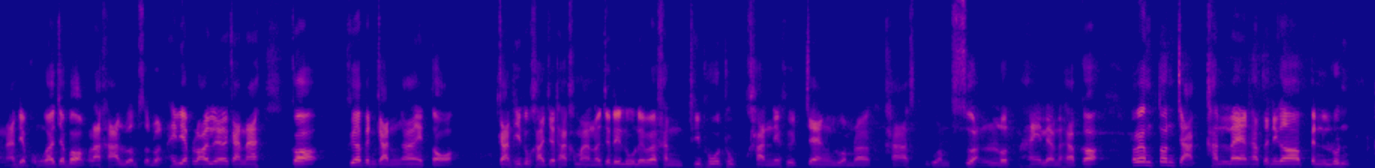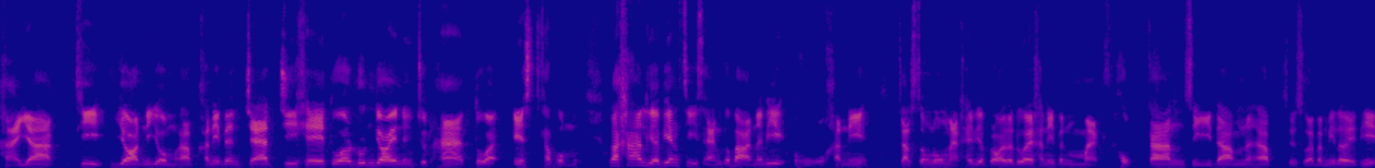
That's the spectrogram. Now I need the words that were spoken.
นนะเดี๋ยวผมก็จะบอกราคารวมส่วนลดให้เรียบร้อยเลยแล้วกันนะก็เพื่อเป็นการง่ายต่อ การที่ลูกค้าจะทักเข้ามาเนาะจะได้รู้เลยว่าคันที่พูดทุกคันนี่คือแจ้งรวมราคารวมส่วนลดให้แล้วนะครับ ก็เริ่มต้นจากคันแรกครับตัวนี้ก็เป็นรุ่นหายากที่ยอดนิยมครับ คันนี้เป็น Jazz GK ตัวรุ่นย่อย 1.5 ตัว S ครับผม ราคาเหลือเพียง 4 0 0 0 0 0 กว่าบาทนะพี่ โอ้โห คันนี้จัดทรงลงแม็กให้เรียบร้อยแล้วด้วย คันนี้เป็นแม็ก6ก้านสีดำนะครับ สวยๆ แบบนี้เลยพี่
